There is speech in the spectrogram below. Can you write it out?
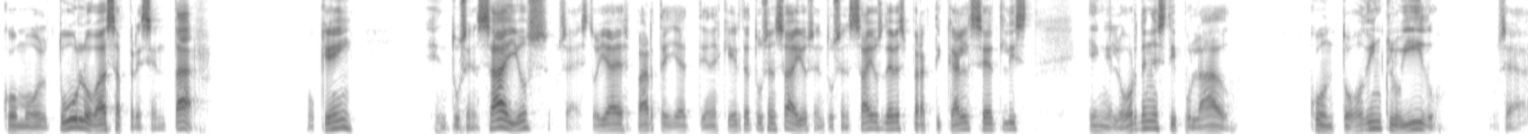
como tú lo vas a presentar. ¿Ok? En tus ensayos, o sea, esto ya es parte, ya tienes que irte a tus ensayos. En tus ensayos debes practicar el setlist en el orden estipulado, con todo incluido. O sea,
